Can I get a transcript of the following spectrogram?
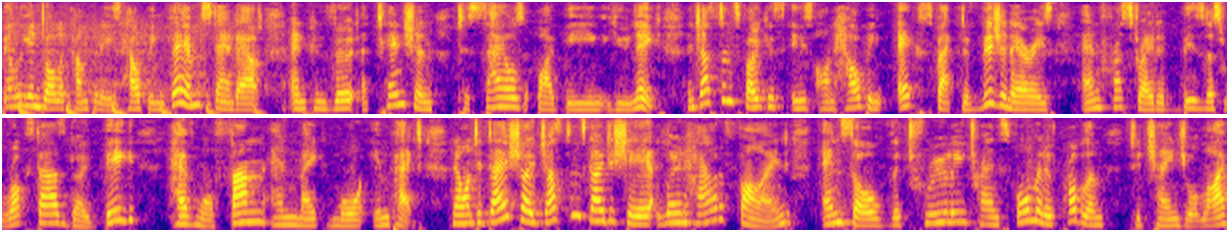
billion dollar companies, helping them stand out and convert attention to sales by being unique. And Justin's focus is on helping X Factor visionaries and frustrated business rock stars go big have more fun and make more impact. Now, on today's show, Justin's going to share, learn how to find and solve the truly transformative problem to change your life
